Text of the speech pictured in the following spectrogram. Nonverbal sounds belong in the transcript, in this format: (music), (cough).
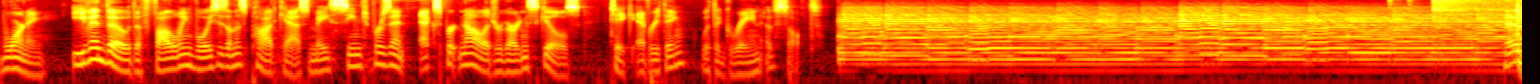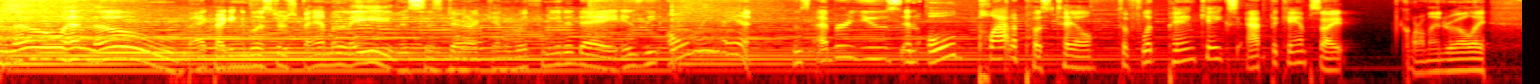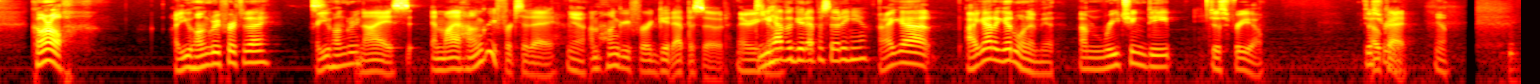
Warning even though the following voices on this podcast may seem to present expert knowledge regarding skills, take everything with a grain of salt. Hello, hello, Backpacking and Blisters family. This is Derek, and with me today is the only man who's ever used an old platypus tail to flip pancakes at the campsite, Carl Mandrioli. Carl, are you hungry for today? Are you hungry? Nice. Am I hungry for today? Yeah. I'm hungry for a good episode. There you go. Do you have a good episode in you? I got, I got a good one in me. I'm reaching deep just for you. Just for you. Okay. Yeah.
